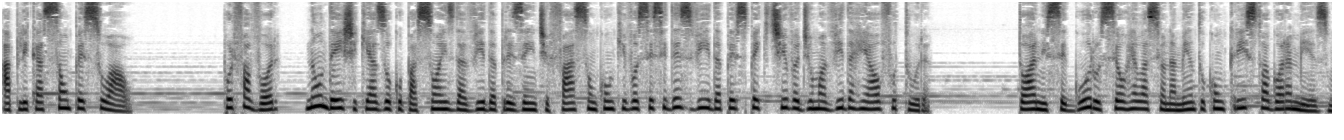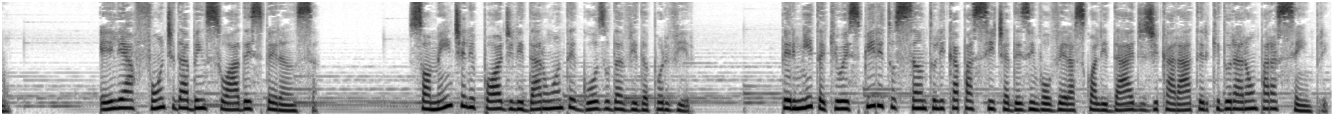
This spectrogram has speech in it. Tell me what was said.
Aplicação pessoal. Por favor, não deixe que as ocupações da vida presente façam com que você se desvie da perspectiva de uma vida real futura. Torne seguro o seu relacionamento com Cristo agora mesmo. Ele é a fonte da abençoada esperança. Somente Ele pode lhe dar um antegozo da vida por vir. Permita que o Espírito Santo lhe capacite a desenvolver as qualidades de caráter que durarão para sempre.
